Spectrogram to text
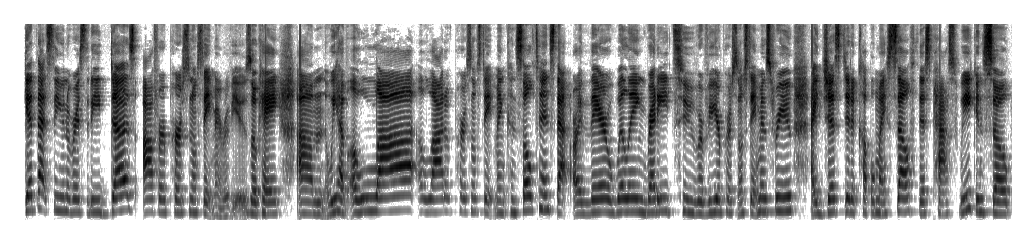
get that C University does offer personal statement reviews okay? Um, we have a lot a lot of personal statement consultants that are there willing ready to review your personal statements for you. I just did a couple myself this past week and so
